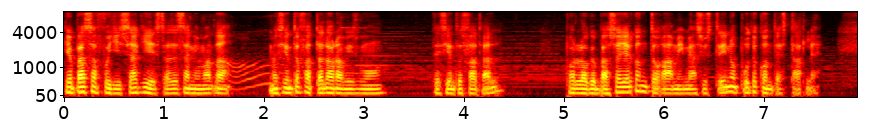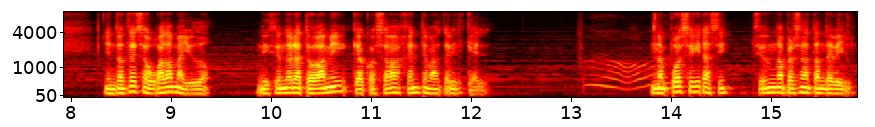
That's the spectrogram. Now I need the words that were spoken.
¿Qué pasa, Fujisaki? ¿Estás desanimada? Me siento fatal ahora mismo. ¿Te sientes fatal? Por lo que pasó ayer con Togami, me asusté y no pude contestarle. Y entonces Owada me ayudó, diciéndole a Togami que acosaba a gente más débil que él. No puedo seguir así, siendo una persona tan débil.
